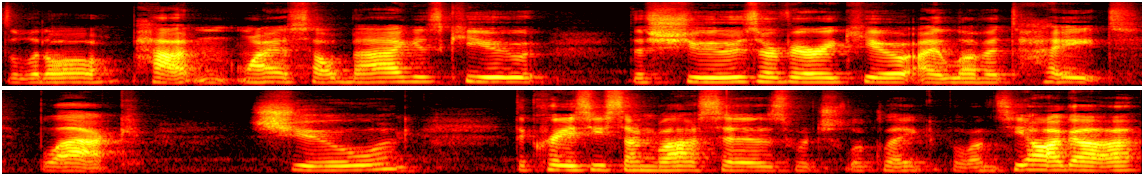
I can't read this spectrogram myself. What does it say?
The little patent YSL bag is cute. The shoes are very cute. I love a tight black shoe. The crazy sunglasses, which look like Balenciaga,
